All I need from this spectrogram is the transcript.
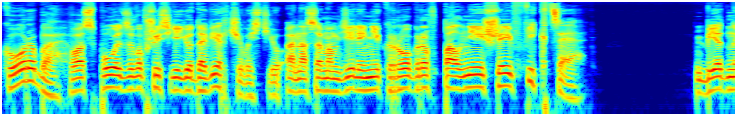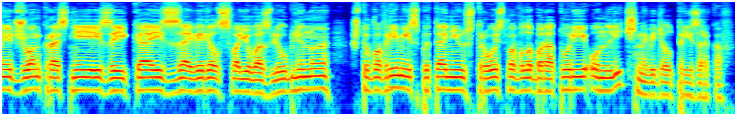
короба, воспользовавшись ее доверчивостью, а на самом деле некрограф — полнейшая фикция. Бедный Джон, краснея и заикаясь, заверил свою возлюбленную, что во время испытаний устройства в лаборатории он лично видел призраков.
